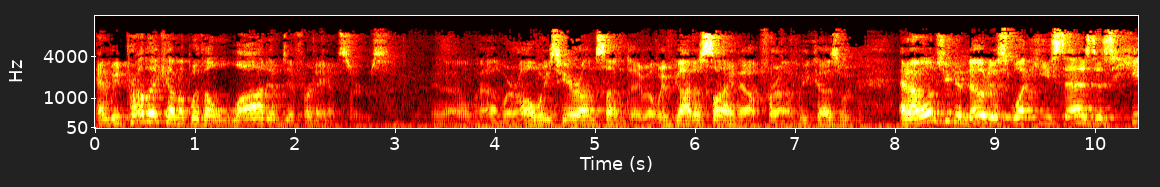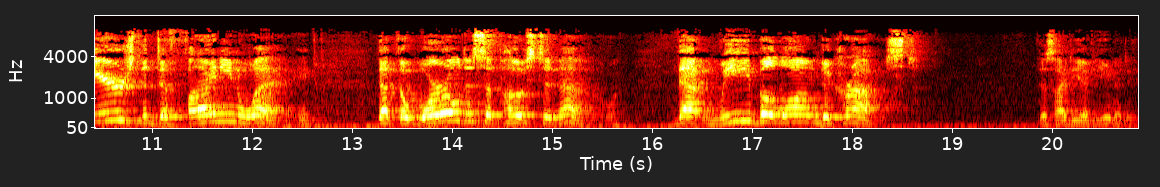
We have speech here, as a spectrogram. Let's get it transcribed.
And we'd probably come up with a lot of different answers. You know, well, we're always here on Sunday. Well, we've got a sign out front because, we, and I want you to notice what he says is here's the defining way that the world is supposed to know that we belong to Christ. This idea of unity,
